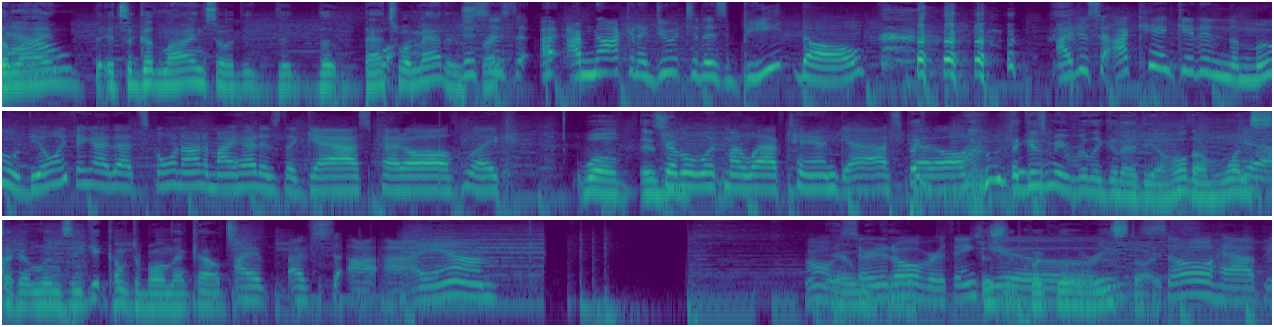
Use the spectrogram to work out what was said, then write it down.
The Now? line, it's a good line, so the, the, the, that's what matters, This right? is. I, I'm not going to do it to this beat though. I just I can't get in the mood. The only thing I, that's going on in my head is the gas pedal, like well, as you, with my left hand gas pedal. that gives me a really good idea. Hold on one Yeah. second, Lindsay. Get comfortable on that couch. I I've I, I am. Oh, There started go. over. Thank Just you. a quick little restart. So happy.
